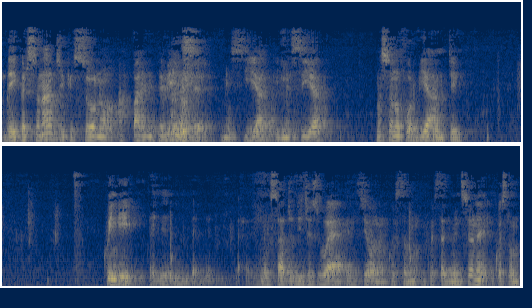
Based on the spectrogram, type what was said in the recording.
dei personaggi che sono apparentemente messia, il messia, ma sono fuorvianti. Quindi il messaggio di Gesù è attenzione in, questo, in questa dimensione, in, questo,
